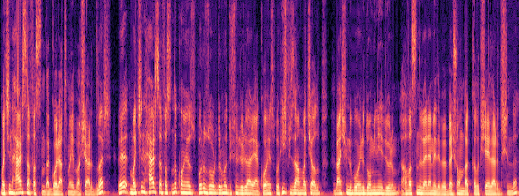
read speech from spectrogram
Maçın her safhasında gol atmayı başardılar. Ve maçın her safhasında Konyaspor'u zor duruma düşündürdüler. Yani Konyaspor hiçbir zaman maçı alıp ben şimdi bu oyunu domine ediyorum havasını veremedi böyle 5-10 dakikalık şeyler dışında.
